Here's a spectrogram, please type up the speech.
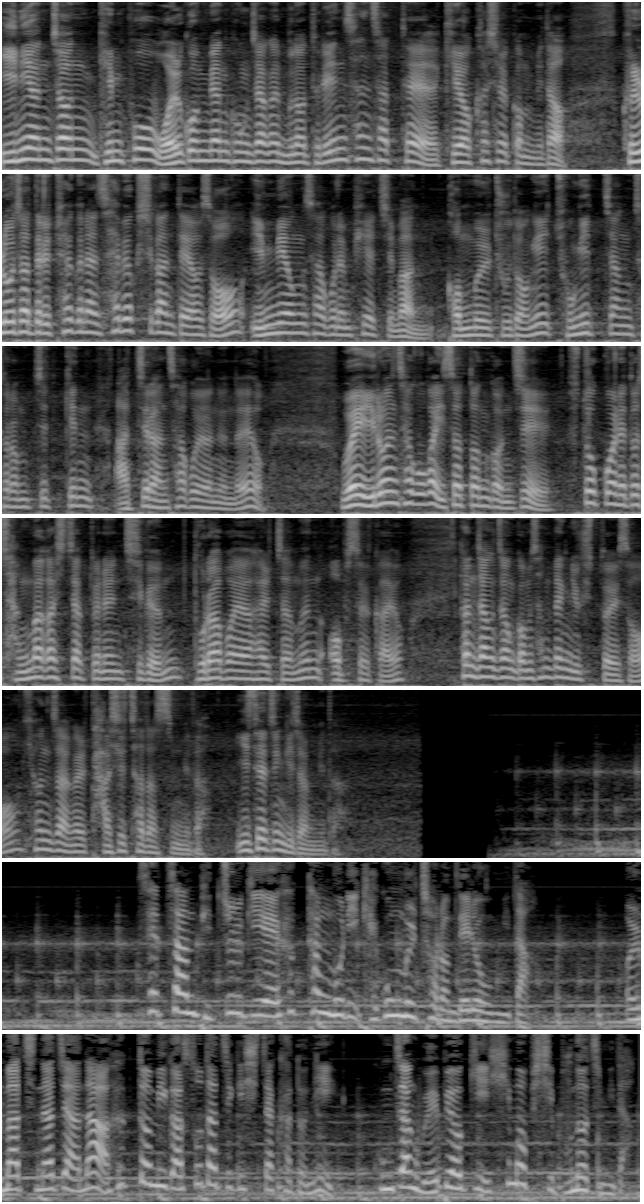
2년 전 김포 월곤면 공장을 무너뜨린 산사태 기억하실 겁니다. 근로자들이 퇴근한 새벽 시간대여서 인명사고는 피했지만 건물 두 덩이 종이장처럼 찢긴 아찔한 사고였는데요. 왜 이런 사고가 있었던 건지 수도권에도 장마가 시작되는 지금 돌아봐야 할 점은 없을까요? 현장 점검 360도에서 현장을 다시 찾았습니다. 이세진 기자입니다. 세찬 빗줄기에 흙탕물이 계곡물처럼 내려옵니다. 얼마 지나지 않아 흙더미가 쏟아지기 시작하더니 공장 외벽이 힘없이 무너집니다.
